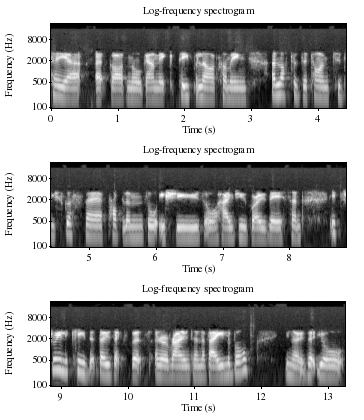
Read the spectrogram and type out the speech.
here at Garden Organic, people are coming a lot of the time to discuss their problems or issues or how do you grow this. And it's really key that those experts are around and available, you know, that you're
